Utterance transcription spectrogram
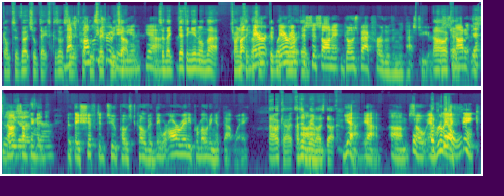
gone to virtual dates because obviously That's it's not been probably safe to true, meet up. Damien. Yeah. So they're getting in on that, trying to but think their good way their to lure it in. emphasis on it goes back further than the past two years. Oh, It's okay. not, it's not does, something that, yeah. that they shifted to post COVID. They were already promoting it that way. Oh, okay, I, I didn't Um, realize that. Yeah, yeah. Um, so, But- and but really, I think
